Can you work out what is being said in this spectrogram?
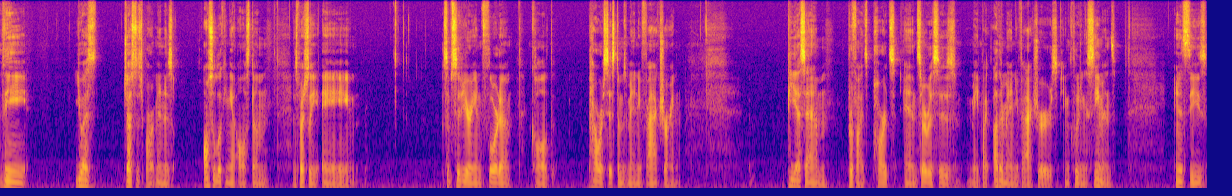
The U.S. Justice Department is also looking at Alstom, especially a subsidiary in Florida called Power Systems Manufacturing. PSM provides parts and services made by other manufacturers, including Siemens. And it's these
